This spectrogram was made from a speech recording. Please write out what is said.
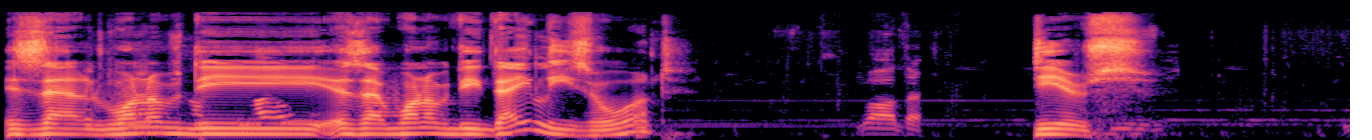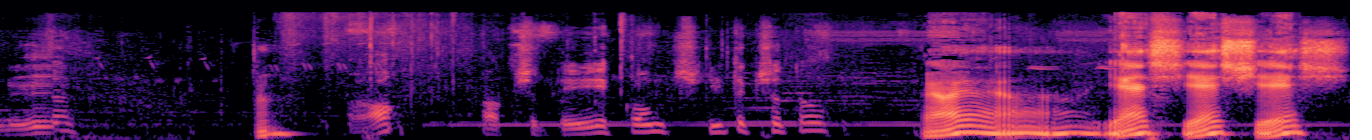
Is that Picking one of the flowers. is that one of the dailies or what? Wat? Deers. Nu? Huh? Ja, als ik ze tegenkom, schiet ik ze toch? Ja, ja, ja. Yes, yes, yes.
